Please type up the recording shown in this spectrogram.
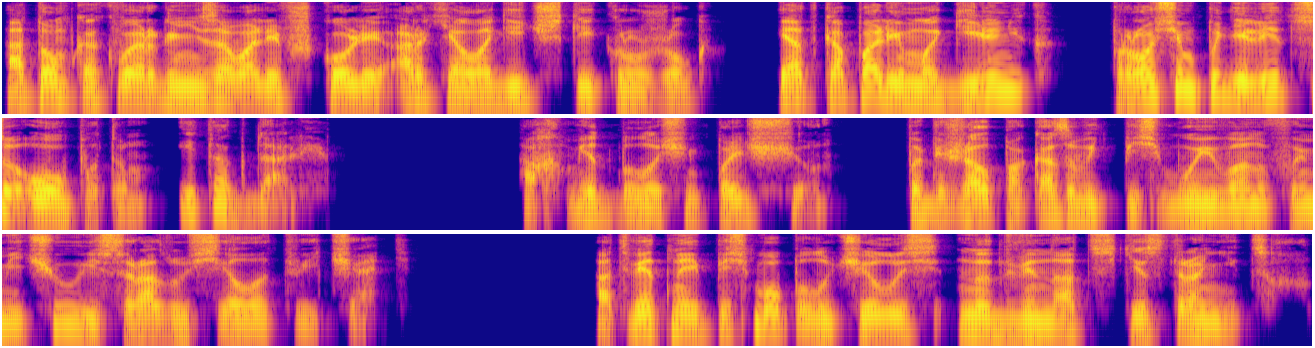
о том, как вы организовали в школе археологический кружок и откопали могильник, просим поделиться опытом и так далее. Ахмед был очень польщен, побежал показывать письмо Ивану Фомичу и сразу сел отвечать. Ответное письмо получилось на двенадцати страницах.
